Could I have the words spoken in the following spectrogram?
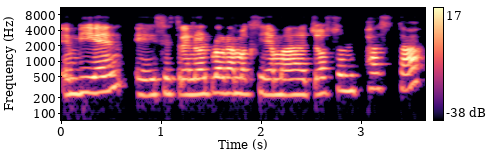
MBN, se estrenó el programa que se llama Johnson Pasta,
